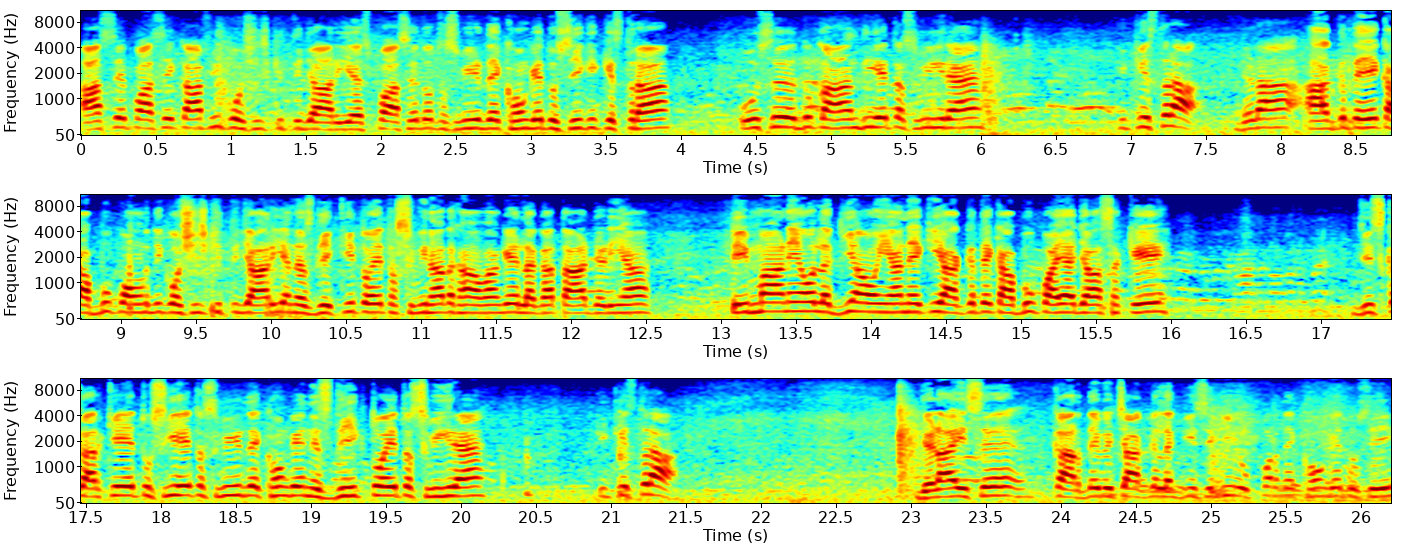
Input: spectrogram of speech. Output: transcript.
ਆਸੇ-ਪਾਸੇ ਕਾਫੀ ਕੋਸ਼ਿਸ਼ ਕੀਤੀ ਜਾ ਰਹੀ ਹੈ। ਇਸ ਪਾਸੇ ਤੋਂ ਤਸਵੀਰ ਦੇਖੋਗੇ ਤੁਸੀਂ ਕਿ ਕਿਸ ਤਰ੍ਹਾਂ ਉਸ ਦੁਕਾਨ ਦੀ ਇਹ ਤਸਵੀਰ ਹੈ ਕਿ ਕਿਸ ਤਰ੍ਹਾਂ ਜਿਹੜਾ ਅੱਗ ਤੇ ਕਾਬੂ ਪਾਉਣ ਦੀ ਕੋਸ਼ਿਸ਼ ਕੀਤੀ ਜਾ ਰਹੀ ਹੈ। ਨਜ਼ਦੀਕੀ ਤੋਂ ਇਹ ਤਸਵੀਰਾਂ ਦਿਖਾਵਾਂਗੇ। ਲਗਾਤਾਰ ਜਿਹੜੀਆਂ ਟੀਮਾਂ ਨੇ ਉਹ ਲੱਗੀਆਂ ਹੋਈਆਂ ਨੇ ਕਿ ਅੱਗ ਤੇ ਕਾਬੂ ਪਾਇਆ ਜਾ ਸਕੇ। ਜਿਸ ਕਰਕੇ ਤੁਸੀਂ ਇਹ ਤਸਵੀਰ ਦੇਖੋਗੇ, ਨਜ਼ਦੀਕ ਤੋਂ ਇਹ ਤਸਵੀਰ ਹੈ ਕਿ ਕਿਸ ਤਰ੍ਹਾਂ ਜਿਹੜਾ ਇਸ ਘਰ ਦੇ ਵਿੱਚ ਅੱਗ ਲੱਗੀ ਸੀਗੀ, ਉੱਪਰ ਦੇਖੋਗੇ ਤੁਸੀਂ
